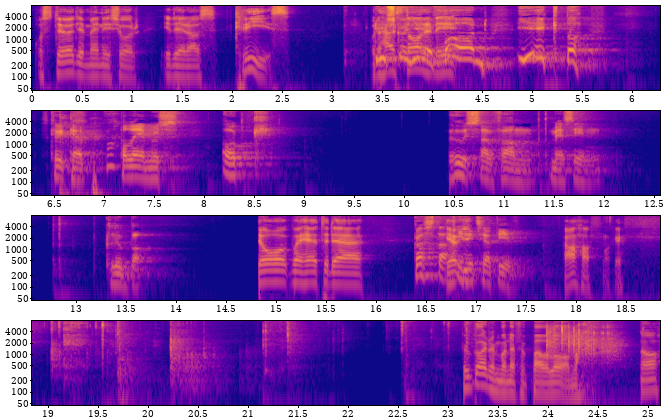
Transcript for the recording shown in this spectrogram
och stödja människor i deras kris. Och Du här ska ge är- fan i äkta! Skriker Polemus och rusar fram med sin klubba. Då, vad heter det? Kasta Jag- initiativ. Jaha, okej. Hur går det månne för Pauloma? Nå,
